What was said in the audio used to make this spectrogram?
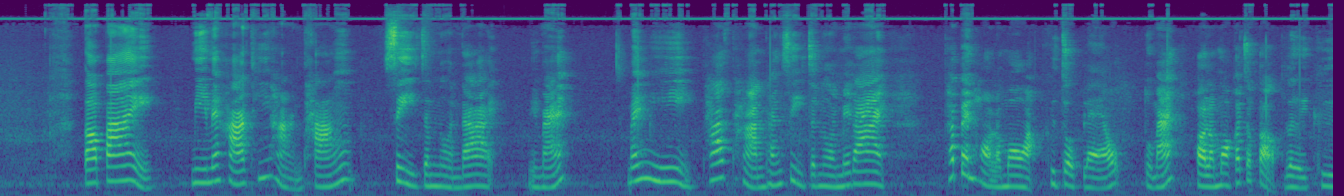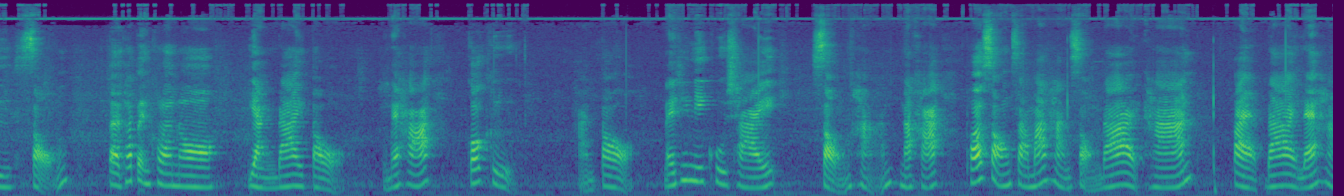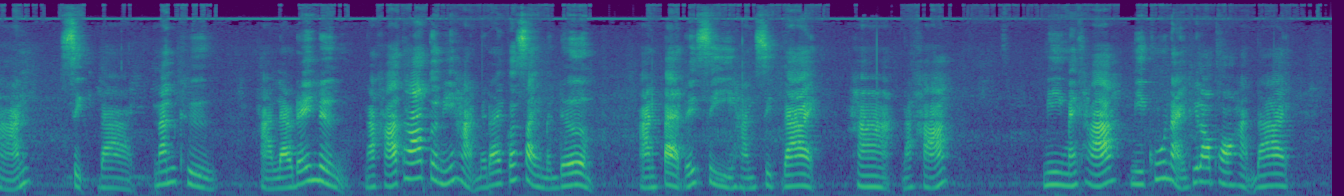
10 ต่อไปมีไหมคะที่หารทั้ง 4จำนวนได้ มีไหม ไม่มี ถ้าหารทั้ง 4จำนวนไม่ได้ ถ้าเป็นหอละมออะคือจบแล้ว ถูกไหมหอละมอก็จะตอบเลยคือ 2 แต่ถ้าเป็นคลนอย่างได้ต่อ ถูกไหมคะ ก็คือหารต่อ ในที่นี้ครูใช้ 2 หารนะคะ เพราะ 2 สามารถหาร 2 ได้ หาร 8 ได้ และหาร 10 ได้ นั่นคือหารแล้วได้ 1 นะคะ ถ้าตัวนี้หารไม่ได้ก็ใส่เหมือนเดิม หาร 8 ได้ 4 หาร 10 ได้ 5นะคะ มีไหมคะ มีคู่ไหนที่เราพอหารได้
